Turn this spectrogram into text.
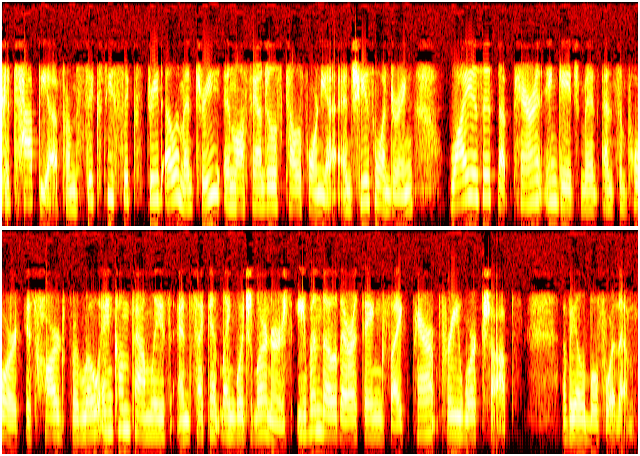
Catapia from 66th Street Elementary in Los Angeles, California, and she's wondering why is it that parent engagement and support is hard for low income families and second language learners, even though there are things like parent free workshops available for them?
